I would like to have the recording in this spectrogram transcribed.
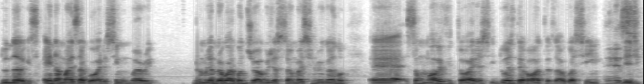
do Nuggets, ainda mais agora sem o Murray, não me lembro agora quantos jogos já são, mas se não me engano, é, são nove vitórias e duas derrotas, algo assim, Isso. desde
